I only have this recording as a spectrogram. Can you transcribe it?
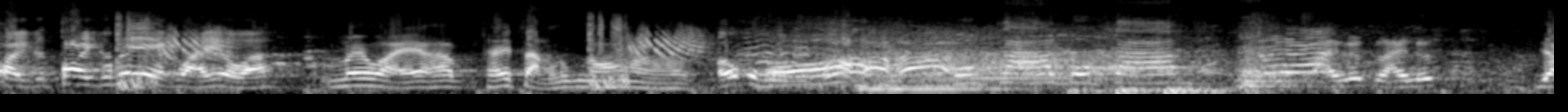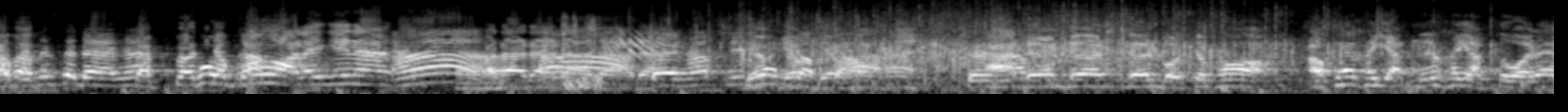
ต่อยกับต่อยกับพระเอกไหวเหรอวะไม่ไหวอะครับ ใช้สั่งลูกน้องมาครับโอ้โหวงการวงการหลายลึกหลายลึก อยากเป็นนักแสดงฮะแบบเจ้าพ่ออะไรอย่างงี้นะอ่าได้ได้ได้ได้เชิญครับนี่เดี๋ยวพุ่งเดี๋ยวกับเดี๋ยวเก่าอะเดินเดินเดินบทเจ้าพ่อ เอาแค่ขยับเนื้อขยับตัวได้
